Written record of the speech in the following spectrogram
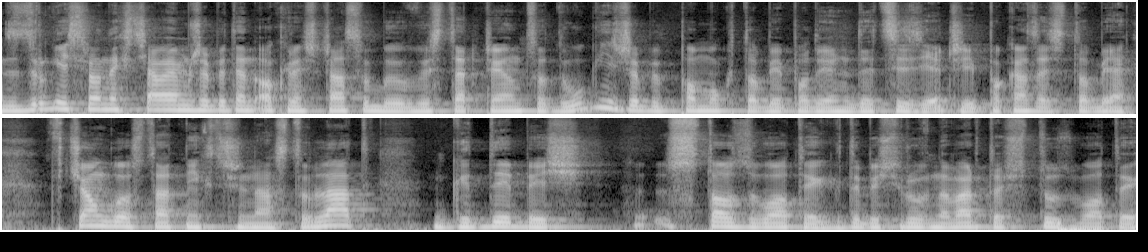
Z drugiej strony chciałem, żeby ten okres czasu był wystarczająco długi, żeby pomógł Tobie podjąć decyzję, czyli pokazać Tobie w ciągu ostatnich 13 lat, gdybyś 100 zł, gdybyś równowartość 100 zł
